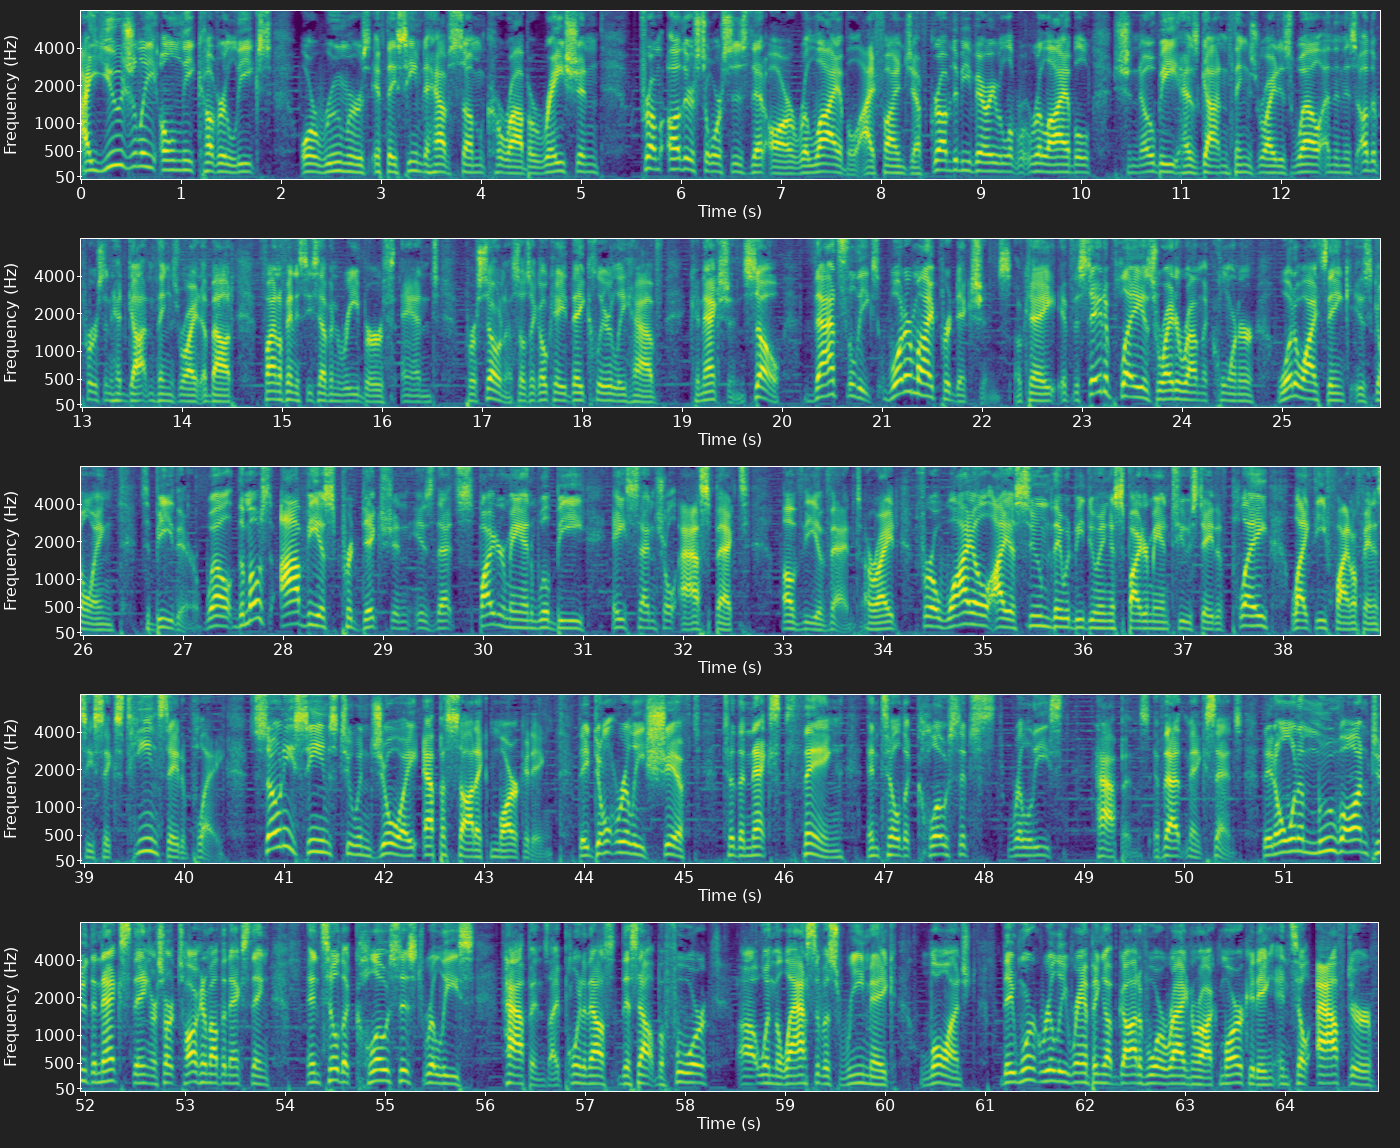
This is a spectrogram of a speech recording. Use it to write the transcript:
I usually only cover leaks or rumors if they seem to have some corroboration from other sources that are reliable. I find Jeff Grubb to be very reliable. Shinobi has gotten things right as well. And then this other person had gotten things right about Final Fantasy VII Rebirth and Persona. So it's like, okay, they clearly have connections. So that's the leaks. What are my predictions? Okay, if the state of play is right around the corner, what do I think is going to be there? Well, the most obvious prediction is that Spider Man will be a central aspect of the event. All right. For a while, I assumed they would be doing a Spider Man 2 state of play like the Final Fantasy 16 state of play. Sony seems to enjoy episodic marketing, they don't really shift to the next thing until the closest release happens, if that makes sense. They don't want to move on to the next thing or start talking about the next thing until the closest release happens. I pointed out this out before uh, when the Last of Us remake launched. They weren't really ramping up God of War Ragnarok marketing until after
